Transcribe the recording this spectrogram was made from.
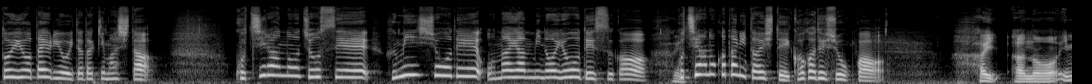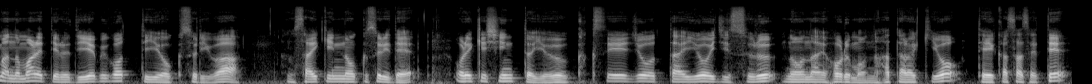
というお便りをいただきました。こちらの女性、不眠症でお悩みのようですが、はい、こちらの方に対していかがでしょうか？はい。あの今飲まれているディエビゴっていうお薬は最近のお薬でオレキシンという覚醒状態を維持する脳内ホルモンの働きを低下させて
